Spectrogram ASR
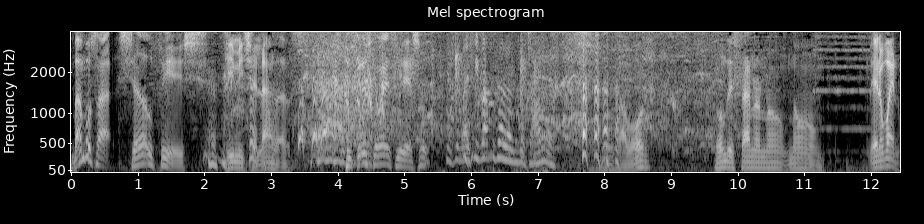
vamos a Shellfish y micheladas? ¿Tú crees que va a decir eso? Se va a decir, vamos a las mojarras. Por favor. ¿Dónde está? No, no, no. Pero bueno.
